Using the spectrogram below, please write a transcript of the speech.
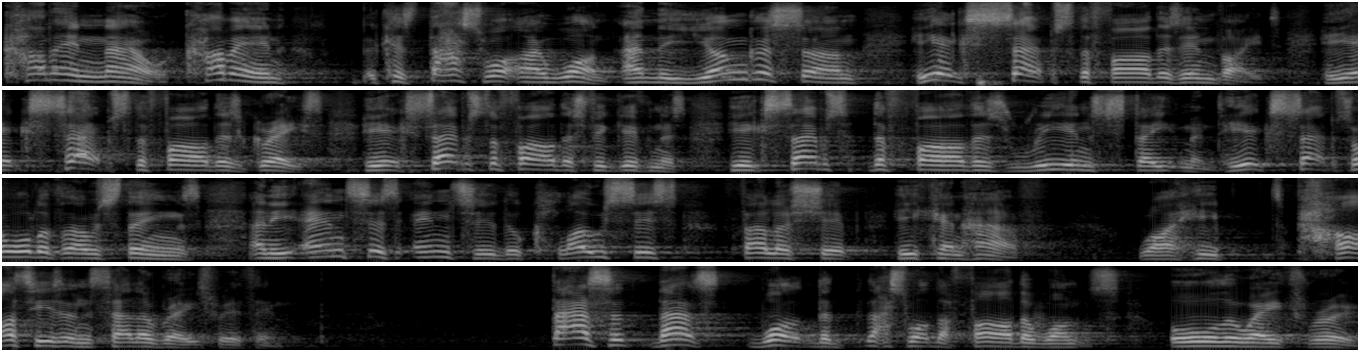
Come in now. Come in because that's what I want. And the younger son, he accepts the father's invite. He accepts the father's grace. He accepts the father's forgiveness. He accepts the father's reinstatement. He accepts all of those things. And he enters into the closest fellowship he can have while he parties and celebrates with him. That's, that's, what the, that's what the father wants all the way through.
